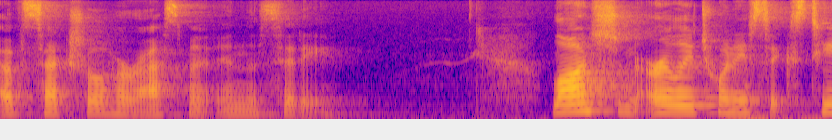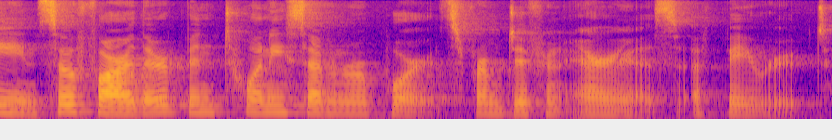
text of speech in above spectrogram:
of sexual harassment in the city. Launched in early 2016, so far there have been 27 reports from different areas of Beirut.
